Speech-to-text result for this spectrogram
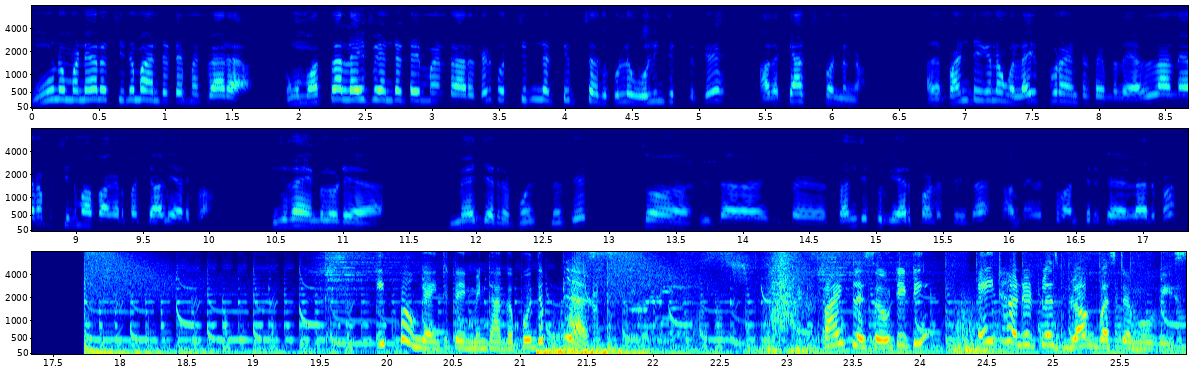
மூணு மணி நேரம் சினிமா என்டர்டைன்மெண்ட் வேற. உங்கள் மொத்த லைஃப் என்டர்டைன்மெண்ட்டாக இருக்கிறதுக்கு ஒரு சின்ன டிப்ஸ் அதுக்குள்ளே ஒளிஞ்சிட்ருக்கு அதை கேட்ச் பண்ணுங்கள் அதை பண்ணிட்டீங்கன்னா உங்க லைஃப் பூரா என்டர்டைன்மெண்ட் எல்லா நேரமும் சினிமா பார்க்குற மாதிரி ஜாலியாக இருக்கலாம். இதுதான் எங்களுடைய மேஜர் மெசேஜ் ஸோ இந்த இந்த சந்திப்புக்கு ஏற்பாடு செய்த அனைவருக்கும் வந்திருக்க எல்லாருக்கும் இப்போ உங்க என்டர்டைன்மெண்ட் ஆக போகுது plus five plus OTT eight hundred plus blockbuster movies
